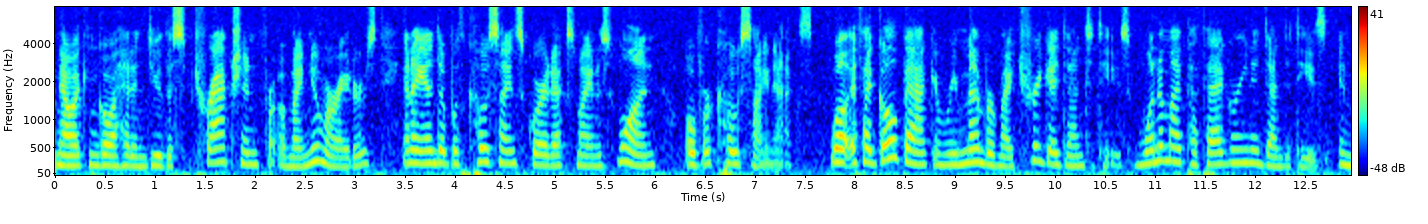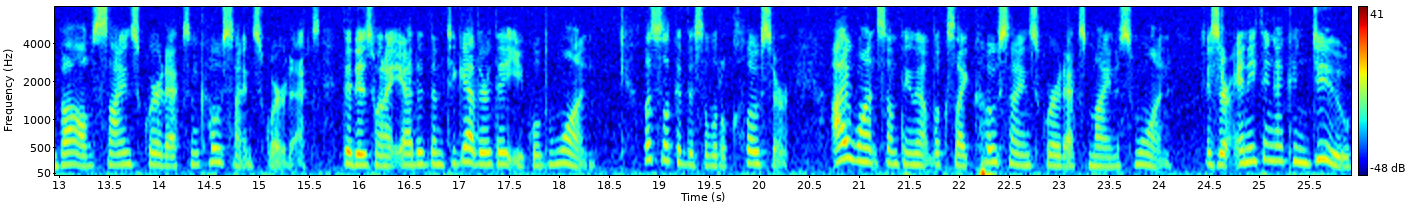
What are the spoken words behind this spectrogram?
Now I can go ahead and do the subtraction for, of my numerators, and I end up with cosine squared x minus 1 over cosine x. Well, if I go back and remember my trig identities, one of my Pythagorean identities involves sine squared x and cosine squared x. That is, when I added them together, they equaled 1. Let's look at this a little closer. I want something that looks like cosine squared x minus 1. Is there anything I can do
